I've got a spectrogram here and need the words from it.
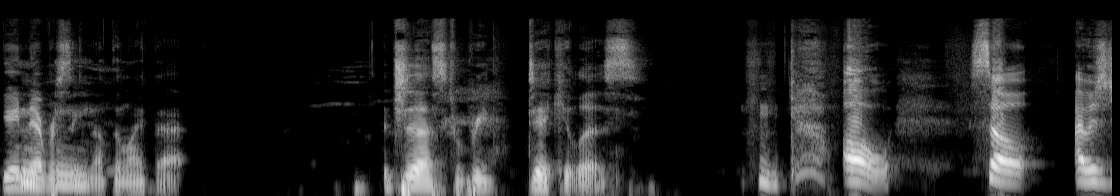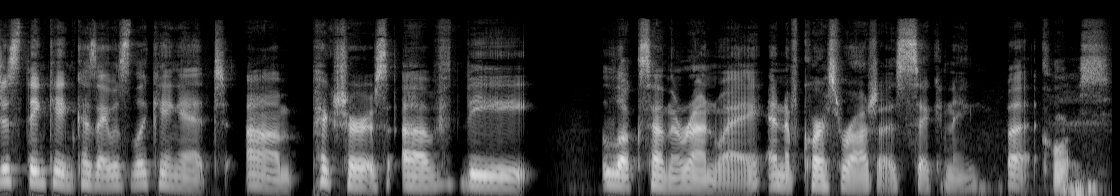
You ain't never seen nothing like that. Just ridiculous. oh, so I was just thinking because I was looking at um, pictures of the looks on the runway, and of course, Raja is sickening. But Of course.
